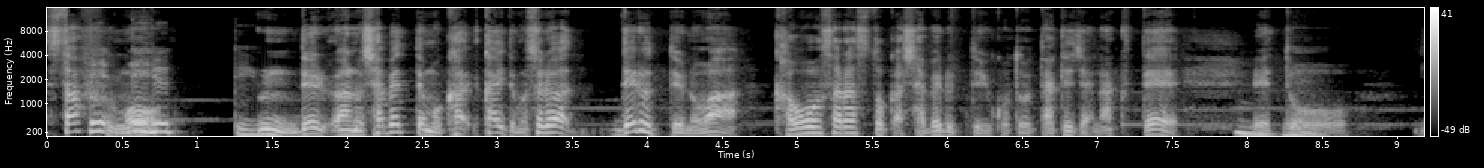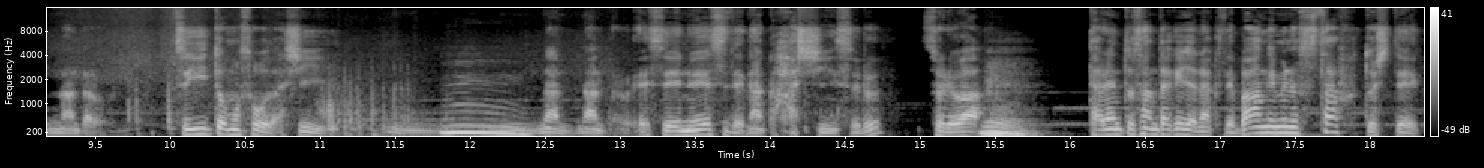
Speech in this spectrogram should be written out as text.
スタッで、フも、出るっていう。うん、出る、あの、喋ってもか書いても、それは出るっていうのは、顔をさらすとか喋るっていうことだけじゃなくて、うんえっと、なんだろう、ツイートもそうだし、うんうん。なんなんだろう SNS でなんか発信するそれは、うんタレントさんだけじゃなくて番組のスタッフとして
